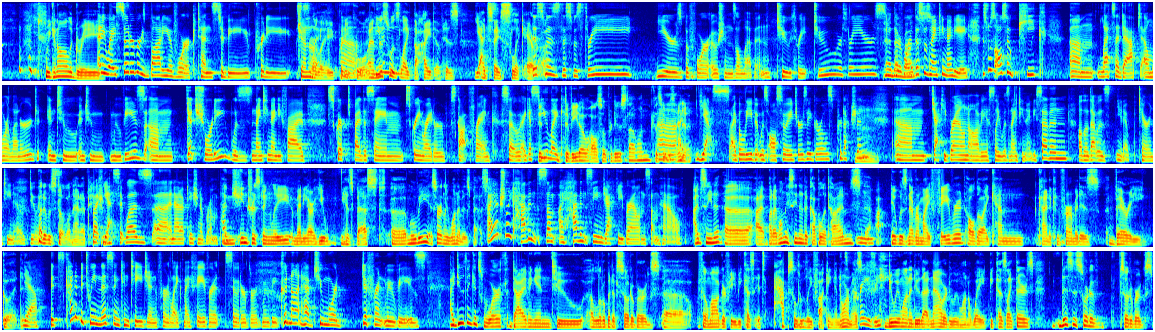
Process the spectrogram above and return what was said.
we can all agree. Anyway, Soderbergh's body of work tends to be pretty generally slick. pretty Um, cool. And this was like the height of his, Yes. I'd say, slick era. This was this was three years before Ocean's Eleven. Two, three, two or three years Yeah, before. This was 1998. This was also peak. Um, let's adapt Elmore Leonard into into movies. Um, Get Shorty was 1995, script by the same screenwriter Scott Frank. So I guess Did he like DeVito also produced that one because he was in I- it. Yes, I believe it was also a Jersey Girls production. Mm. Um, Jackie Brown obviously was 1997, although that was you know Tarantino doing. But it was still an adaptation. But yes, it was uh, an adaptation of Rum Punch. And interestingly, many argue his best uh, movie, certainly one of his best. I actually haven't some. I haven't seen Jackie Brown somehow. I've seen it, uh, I, but I've only seen it a couple of times. Mm. Uh, it was never my favorite, although I can kind of confirm it is very good. Yeah, it's kind of between this and Contagion for like my favorite Soderbergh movie. Could not have two more different movies. I do think it's worth diving into a little bit of Soderbergh's uh, filmography because it's absolutely fucking enormous. crazy. Do we want to do that now or do we want to wait? Because like there's this is sort of Soderbergh's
